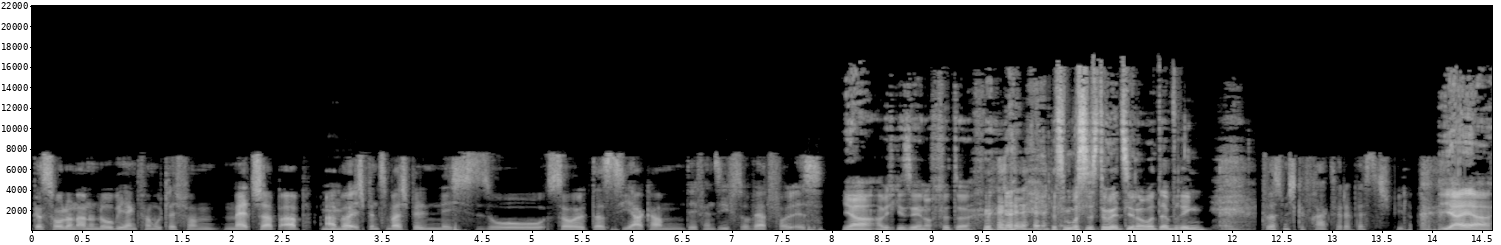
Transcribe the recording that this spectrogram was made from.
Gasol und Anunobi, hängt vermutlich vom Matchup ab. Mhm. Aber ich bin zum Beispiel nicht so sold, dass Siakam defensiv so wertvoll ist. Ja, habe ich gesehen auf Twitter. das musstest du jetzt hier noch runterbringen. Du hast mich gefragt, wer der beste Spieler. ja, ja.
